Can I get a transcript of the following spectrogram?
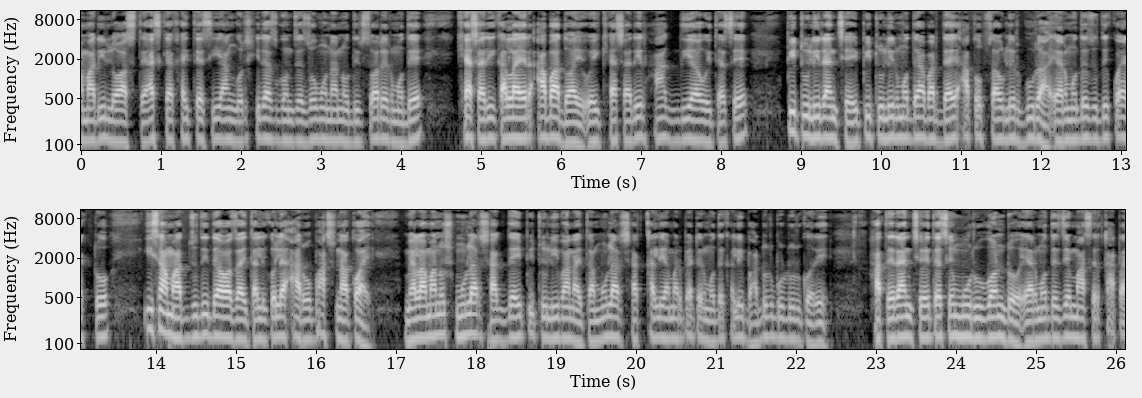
আমারই ল আসতে আজকে খাইতেছি আঙ্গুর সিরাজগঞ্জে যমুনা নদীর চরের মধ্যে খেসারি কালায়ের আবাদ হয়। ওই খেসারির হাঁক দিয়া হইতাছে পিটুলি রাঁধছে। এই পিটুলির মধ্যে আবার দেয় আতপ চাউলের গুঁড়া। এর মধ্যে যদি কয়েকটো ইসামাত যদি দেওয়া যায় তাহলে করলে আরও বাসনা কয়। মেলা মানুষ মূলার শাক দেয় পিটুলি বানায়, তা মূলার শাক খালি আমার পেটের মধ্যে খালি বাডুর বুডুর করে। হাতে রাঁধছে হইতেছে মুরুগণ্ড এর মধ্যে যে মাছের কাটা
